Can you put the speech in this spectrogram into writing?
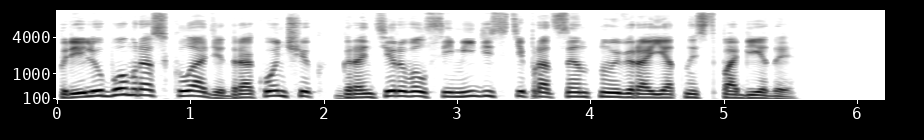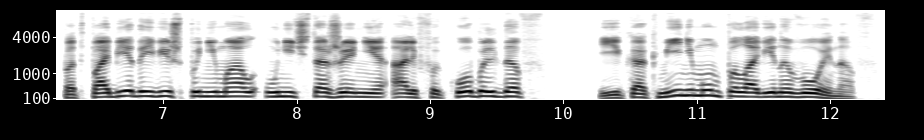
При любом раскладе дракончик гарантировал 70% вероятность победы. Под победой Виш понимал уничтожение альфы кобальдов и как минимум половина воинов.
